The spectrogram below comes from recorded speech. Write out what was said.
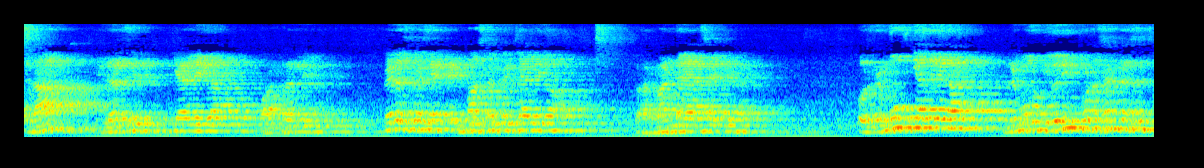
प्लांट इधर से क्या लेगा? वाटर लेगा। फिर उसमें से एटमॉस्फेयर में क्या लेगा? कार्बन डाइऑक्साइड लेगा। और रिमूव क्या करेगा? Remove during photosynthesis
